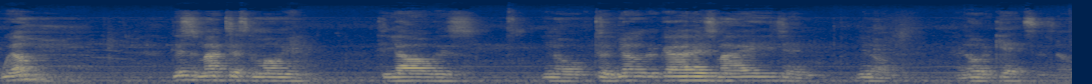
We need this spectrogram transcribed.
Well, this is my testimony to y'all as, you know, to younger guys my age and, you know, and older cats and stuff.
